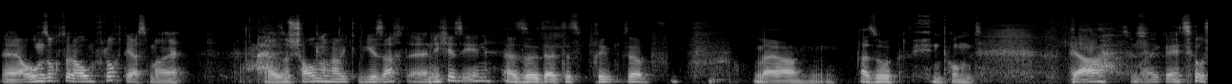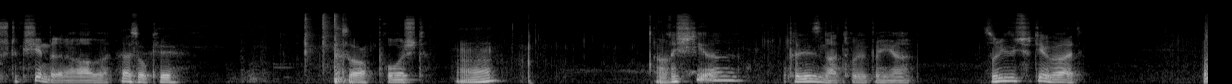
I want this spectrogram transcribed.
Äh, Augensucht oder Augenflucht erstmal. Also Schaum habe ich, wie gesagt, äh, nicht gesehen. Also das, das bringt ja, naja, also Ein Punkt. ja, Zumal ich jetzt so ein Stückchen drin habe. das ist okay. So, Prost. Eine richtige Pilsner Tulpe hier. So wie sich das hier hört.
